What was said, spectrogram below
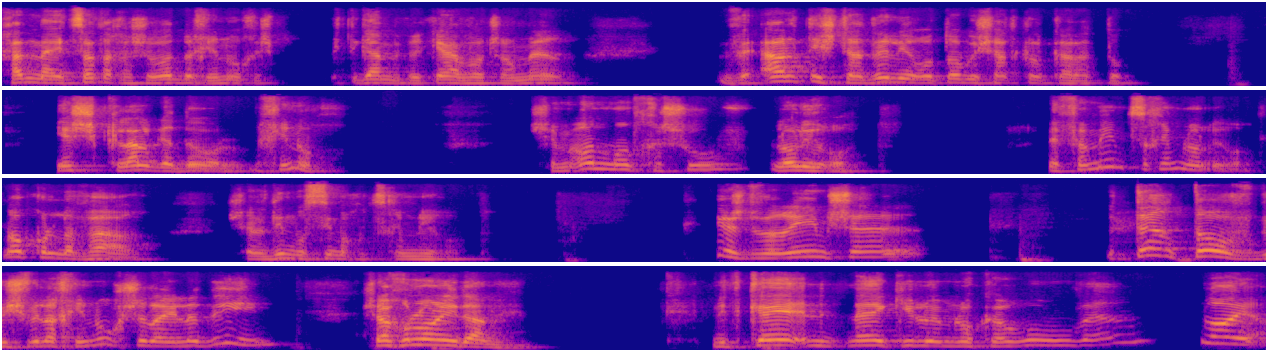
אחת מהעצות החשובות בחינוך, יש פתגם בפרקי אבות שאומר, ואל תשתדל לראותו בשעת כלכלתו. יש כלל גדול בחינוך, שמאוד מאוד חשוב לא לראות. לפעמים צריכים לא לראות. לא כל דבר שילדים עושים אנחנו צריכים לראות. יש דברים שיותר טוב בשביל החינוך של הילדים, שאנחנו לא נדע מהם. נתנהג כאילו הם לא קרו, ולא היה.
